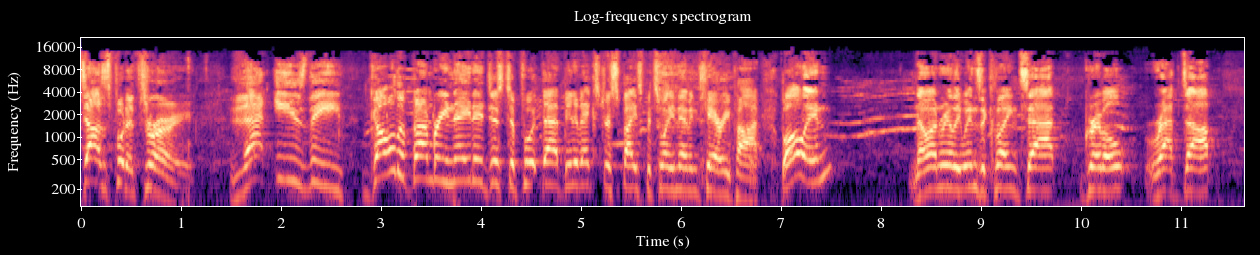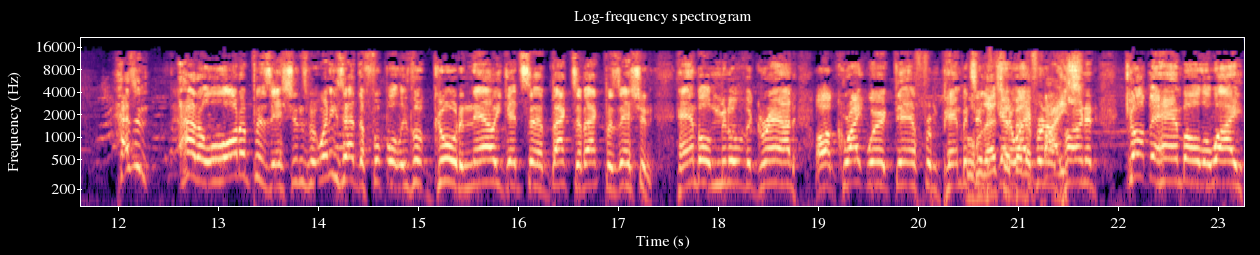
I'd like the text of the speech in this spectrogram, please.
Does put it through. That is the goal that Bunbury needed just to put that bit of extra space between them and Carey Park. Ball in. No one really wins a clean tap. Gribble wrapped up. Hasn't had a lot of possessions, but when he's had the football, he's looked good, and now he gets a back-to-back possession. Handball, middle of the ground. Oh, great work there from Pemberton Oh, to get away from an opponent. Got the handball away.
